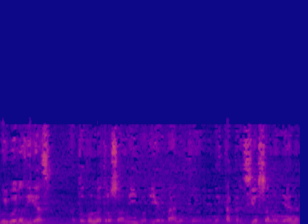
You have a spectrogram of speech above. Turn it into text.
Muy buenos días a todos nuestros amigos y hermanos que en esta preciosa mañana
